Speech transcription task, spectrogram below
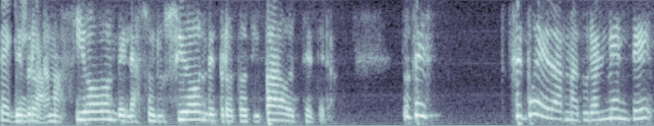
de programación, de la solución, de prototipado, etcétera. Entonces, se puede dar naturalmente,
